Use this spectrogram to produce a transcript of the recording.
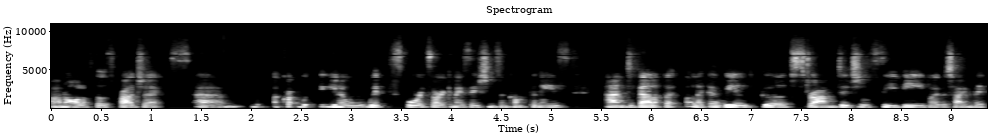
on all of those projects um, you know with sports organizations and companies and develop a, like a real good strong digital cv by the time they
